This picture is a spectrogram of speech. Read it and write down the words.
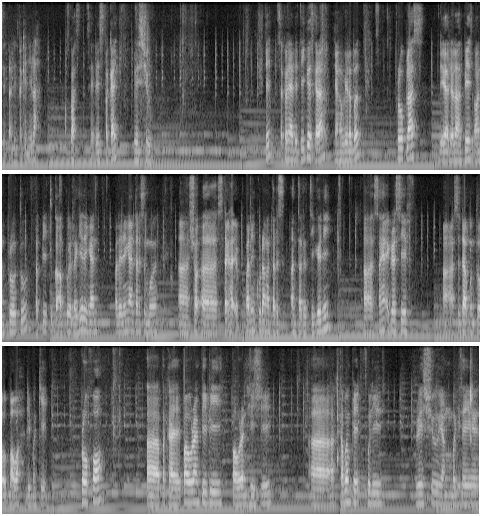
Saya tak ada pakai ni lah. Of course saya race pakai race shoe. Ok sekarang ni ada tiga sekarang yang available. Pro Plus dia adalah based on Pro 2 tapi tukar apa lagi ringan paling ringan antara semua uh, short, uh, stack height paling kurang antara antara tiga ni uh, sangat agresif uh, sedap untuk bawah 5k Pro 4 uh, pakai power run PB power run HG uh, carbon plate fully ratio yang bagi saya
